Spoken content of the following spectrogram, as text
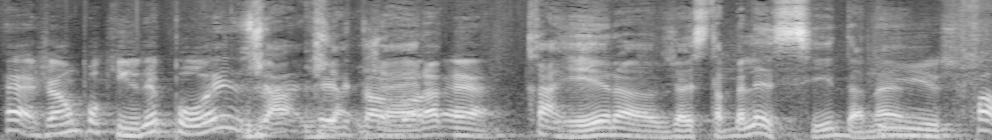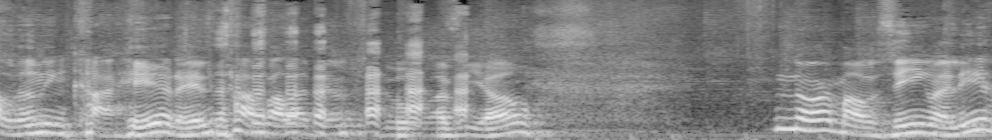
É, já um pouquinho depois. já, né? já, tava- já era é, carreira já estabelecida, né? Isso, falando em carreira, ele tava lá dentro do avião, normalzinho ali,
